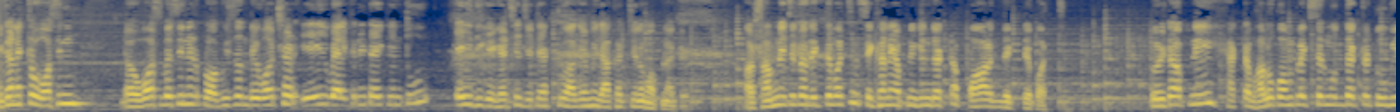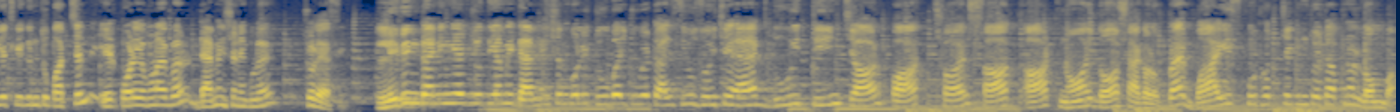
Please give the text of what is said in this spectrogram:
এখানে একটা ওয়াশিং ওয়াশ বেসিনের প্রভিশন দেওয়া আছে, আর এই ব্যালকনিটাই কিন্তু এই দিকে গেছে, যেটা একটু আগে আমি দেখাচ্ছিলাম আপনাকে। আর সামনে যেটা দেখতে পাচ্ছেন, সেখানে আপনি কিন্তু একটা পার্ক দেখতে পাচ্ছেন। তো এটা আপনি একটা ভালো কমপ্লেক্সের মধ্যে একটা টু বিএচকে কিন্তু পাচ্ছেন, এরপরে আমরা এবার ডাইমেনশন এগুলো চলে আসি। লিভিং ডাইনিং এর যদি আমি ডাইমেনশন বলি টু বাই টু এর টাইলস ইউজ হয়েছে এক, দুই, তিন, চার, পাঁচ, ছয়, সাত, আট, নয়, দশ, এগারো, প্রায় বাইশ ফুট হচ্ছে কিন্তু এটা আপনার লম্বা।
